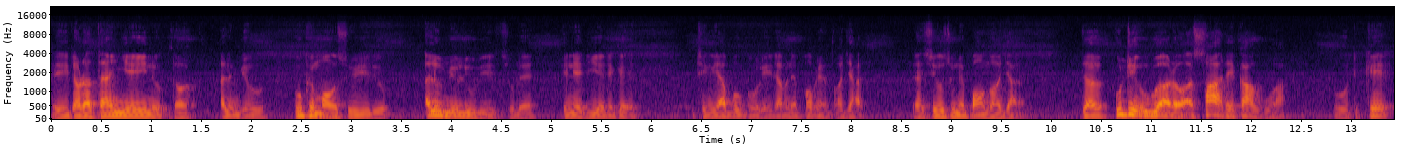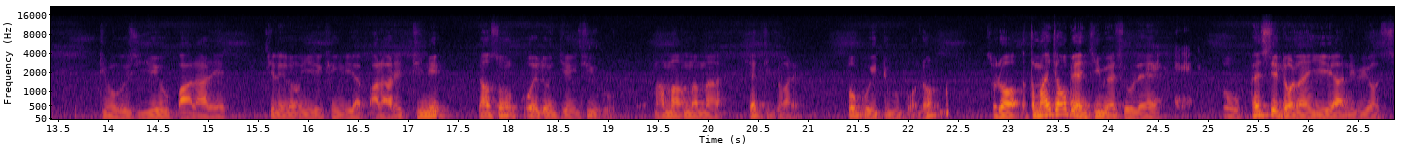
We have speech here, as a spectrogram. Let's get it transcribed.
ဒီဒေါက်တာတန်းငိမ့်တို့တော့အဲ့လိုမျိုးဥက္ကမောင်ဆွေတို့အဲ့လိုမျိုးလူတွေဆိုလဲ NLD ရဲ့တကယ်ထင်ကြရပုံကိုယ်လေးဒါမှနဲ့ဖောက်ပြန်သွားကြတယ်အဲစီအိုစုနဲ့ပေါင်းသွားကြတယ်ဒါဥတင်ဦးကတော့အစတဲ့ကောက်ကဟိုတကယ်ဒီမိုကရေစီရေးကိုပါလာတယ်ခြေလင်းလုံးရေးခင်းကြီးကပါလာတယ်ဒီနေ့နောက်ဆုံးကွယ်လွန်ချိန်အထိကိုမမမမရက်တည်သွားတယ်ပုံကိုယ်တူပေါ့နော်ဆိုတော့သမိုင်းကြောင်းပြန်ကြည့်မယ်ဆိုလဲဟိုဖက်စစ်ဒေါ်လာရေးကနေပြီးတော့စ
